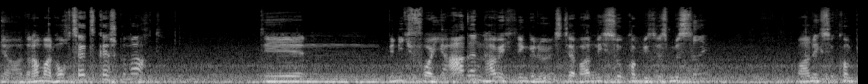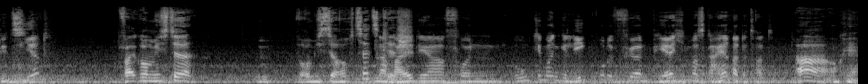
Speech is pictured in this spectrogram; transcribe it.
Ja, dann haben wir einen Hochzeitscash gemacht. Den bin ich vor Jahren, habe ich den gelöst. Der war nicht so kompliziert. Das Mystery. War nicht so kompliziert. Falco, warum hieß der, warum hieß der Hochzeitscash? Na, weil der von irgendjemand gelegt wurde für ein Pärchen, was geheiratet hat. Ah, okay.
